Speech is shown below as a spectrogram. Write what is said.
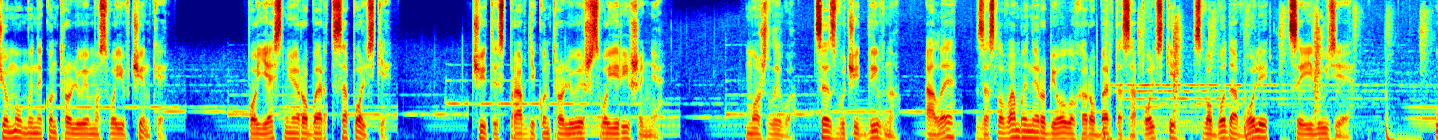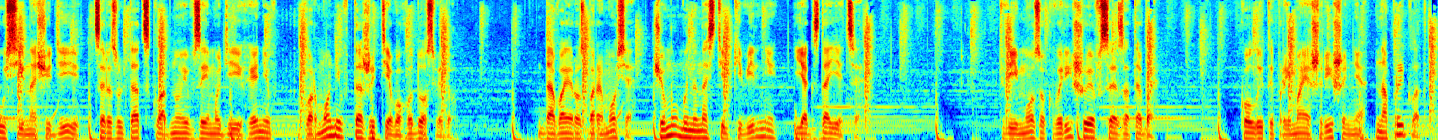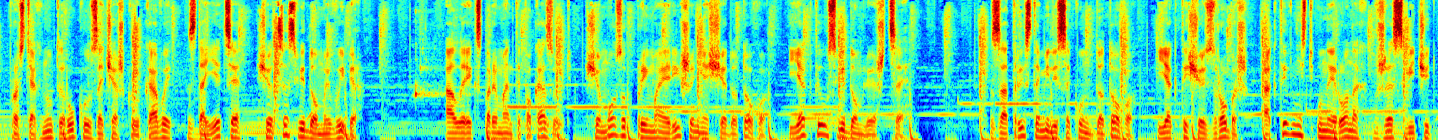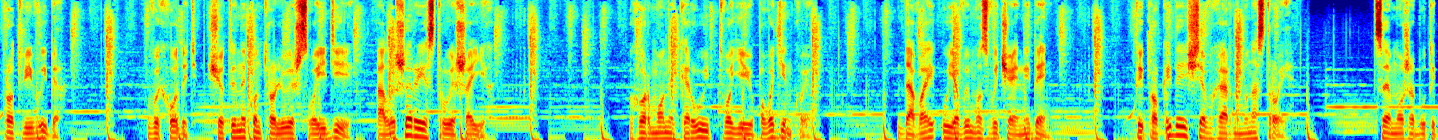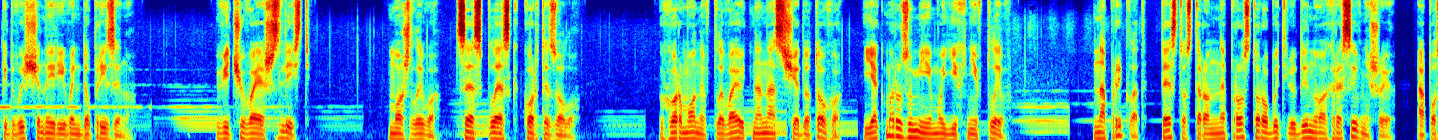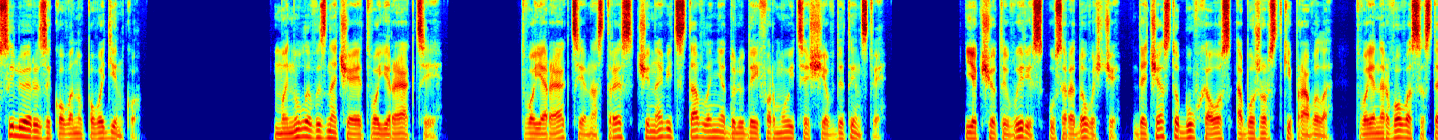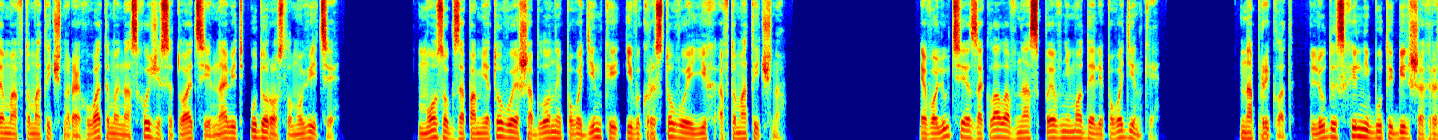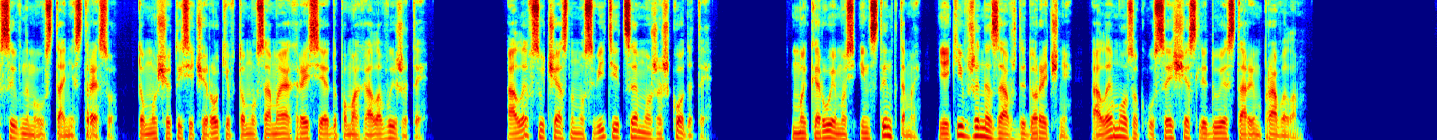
чому ми не контролюємо свої вчинки. Пояснює Роберт Сапольський. Чи ти справді контролюєш свої рішення? Можливо, це звучить дивно, але, за словами нейробіолога Роберта Сапольські, свобода волі це ілюзія. Усі наші дії це результат складної взаємодії генів, гормонів та життєвого досвіду. Давай розберемося, чому ми не настільки вільні, як здається. Твій мозок вирішує все за тебе. Коли ти приймаєш рішення, наприклад, простягнути руку за чашкою кави, здається, що це свідомий вибір. Але експерименти показують, що мозок приймає рішення ще до того, як ти усвідомлюєш це. За 300 мілісекунд до того, як ти щось зробиш, активність у нейронах вже свідчить про твій вибір. Виходить, що ти не контролюєш свої дії, а лише реєструєш їх. Гормони керують твоєю поведінкою. Давай уявимо звичайний день. Ти прокидаєшся в гарному настрої. Це може бути підвищений рівень допрізину. Відчуваєш злість. Можливо, це сплеск кортизолу. Гормони впливають на нас ще до того, як ми розуміємо їхній вплив. Наприклад, тестостерон не просто робить людину агресивнішою, а посилює ризиковану поведінку. Минуле визначає твої реакції. Твоя реакція на стрес чи навіть ставлення до людей формується ще в дитинстві. Якщо ти виріс у середовищі, де часто був хаос або жорсткі правила, твоя нервова система автоматично реагуватиме на схожі ситуації навіть у дорослому віці. Мозок запам'ятовує шаблони поведінки і використовує їх автоматично. Еволюція заклала в нас певні моделі поведінки. Наприклад, люди схильні бути більш агресивними у стані стресу, тому що тисячі років тому саме агресія допомагала вижити. Але в сучасному світі це може шкодити. Ми керуємось інстинктами, які вже не завжди доречні, але мозок усе ще слідує старим правилам.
